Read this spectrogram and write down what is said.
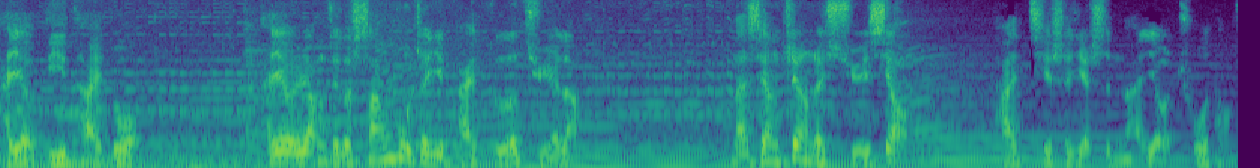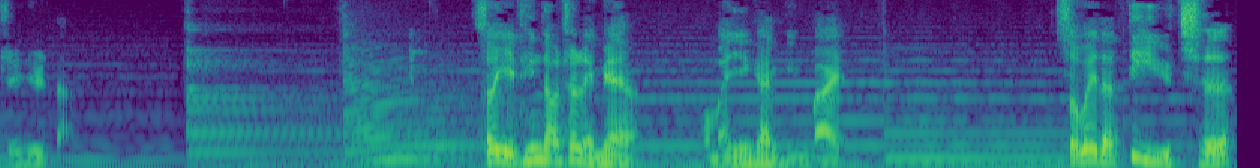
还要低太多，还要让这个商铺这一排隔绝了。那像这样的学校，它其实也是难有出头之日的。所以听到这里面，我们应该明白，所谓的地狱池，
